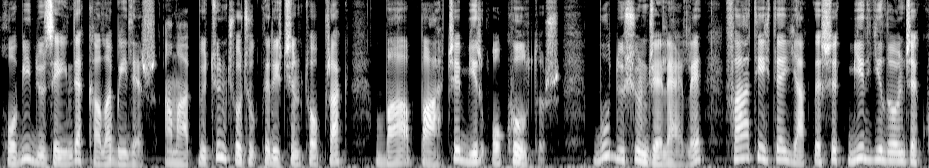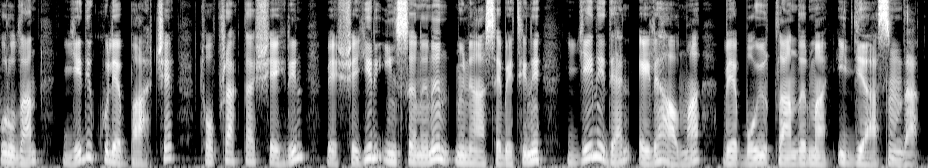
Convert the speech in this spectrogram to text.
hobi düzeyinde kalabilir ama bütün çocuklar için toprak, bağ, bahçe bir okuldur. Bu düşüncelerle Fatih'te yaklaşık bir yıl önce kurulan Yedi Kule Bahçe, toprakla şehrin ve şehir insanının münasebetini yeniden ele alma ve boyutlandırma iddiasında.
